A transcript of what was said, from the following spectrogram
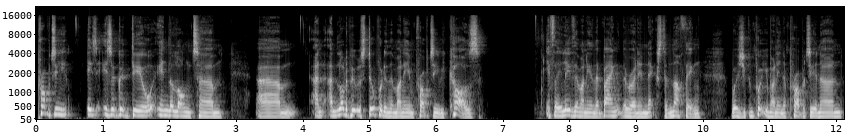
property is is a good deal in the long term, um, and and a lot of people are still putting their money in property because if they leave their money in the bank, they're earning next to nothing. Whereas you can put your money in a property and earn,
